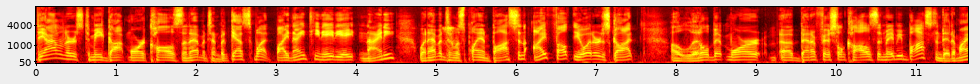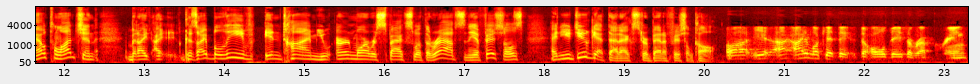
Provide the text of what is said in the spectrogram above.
the Islanders to me got more calls than Edmonton. But guess what? By 1988 and 90, when Edmonton was playing Boston, I felt the Oilers got a little bit more uh, beneficial calls than maybe Boston did. Am I out to lunch? And but I because I, I believe in time you earn more respects with the refs and the officials, and you do get that extra beneficial call. Well, yeah, I, I look at the, the old days of refereeing.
